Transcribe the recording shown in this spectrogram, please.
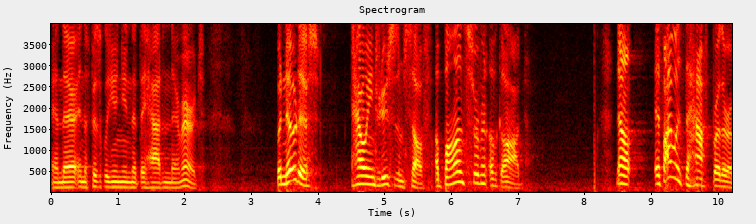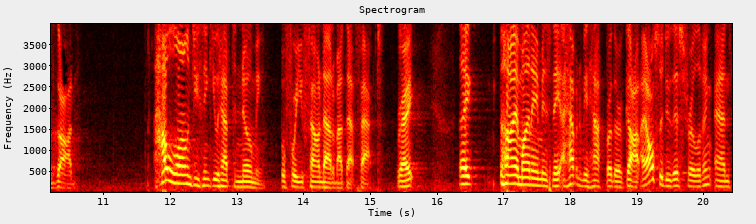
and their, in the physical union that they had in their marriage. But notice how he introduces himself a bondservant of God. Now, if I was the half brother of God, how long do you think you would have to know me before you found out about that fact, right? Like, hi, my name is Nate. I happen to be half brother of God. I also do this for a living, and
